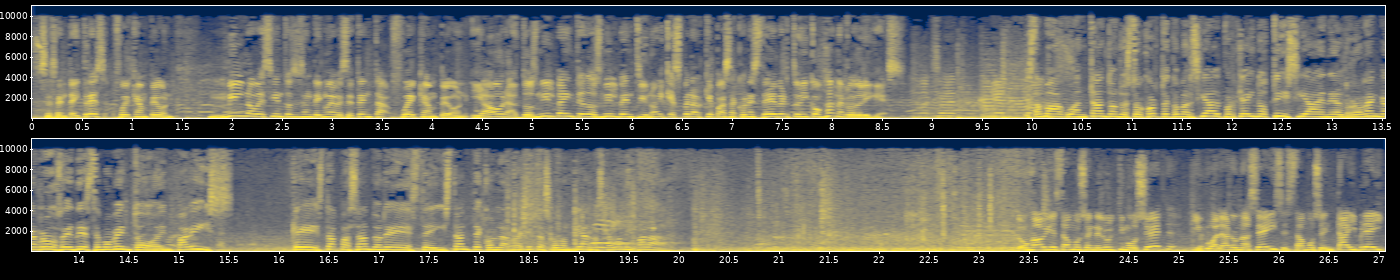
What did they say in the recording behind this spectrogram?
63 fue campeón. 1969-70 fue campeón. Y ahora 2020-2021 hay que esperar qué pasa con este Everton y con James Rodríguez. Estamos aguantando nuestro corte comercial porque hay noticia en el Roland Garros en este momento en París. ¿Qué está pasando en este instante con las raquetas colombianas que van a? Don Javi, estamos en el último set, igualaron a seis, estamos en tie break.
